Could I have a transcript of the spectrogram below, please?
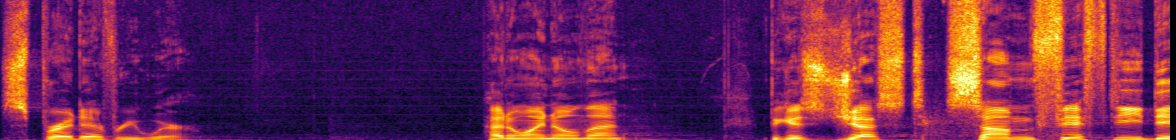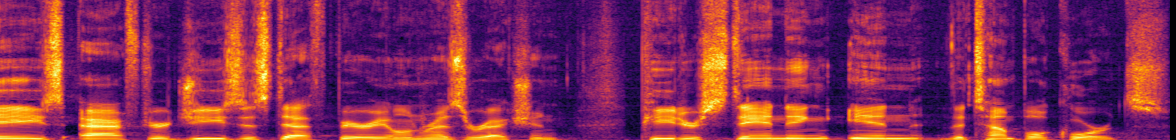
spread everywhere. How do I know that? Because just some 50 days after Jesus' death, burial, and resurrection, Peter standing in the temple courts,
